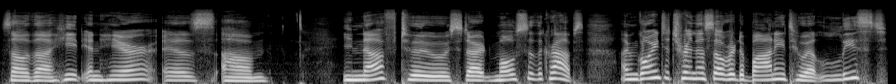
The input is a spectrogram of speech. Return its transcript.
So the heat in here is um, enough to start most of the crops. I'm going to turn this over to Bonnie to at least,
